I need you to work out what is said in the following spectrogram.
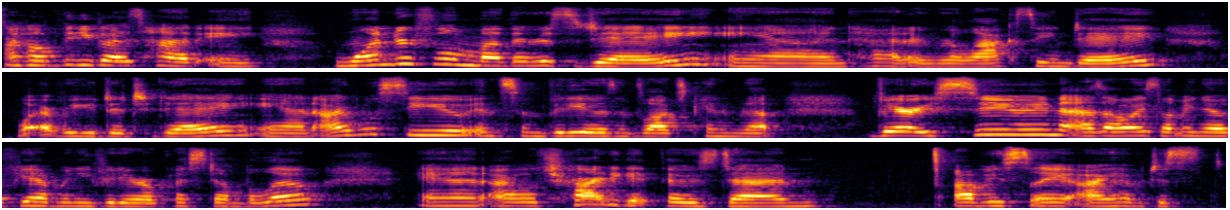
I hope that you guys had a wonderful Mother's Day and had a relaxing day, whatever you did today. And I will see you in some videos and vlogs coming up very soon. As always, let me know if you have any video requests down below, and I will try to get those done. Obviously, I have just,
